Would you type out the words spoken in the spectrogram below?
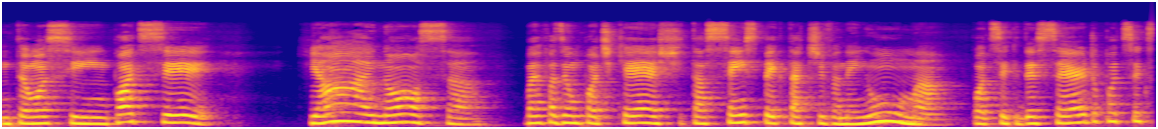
Então, assim, pode ser que, ai, nossa, vai fazer um podcast, tá sem expectativa nenhuma, pode ser que dê certo, pode ser que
